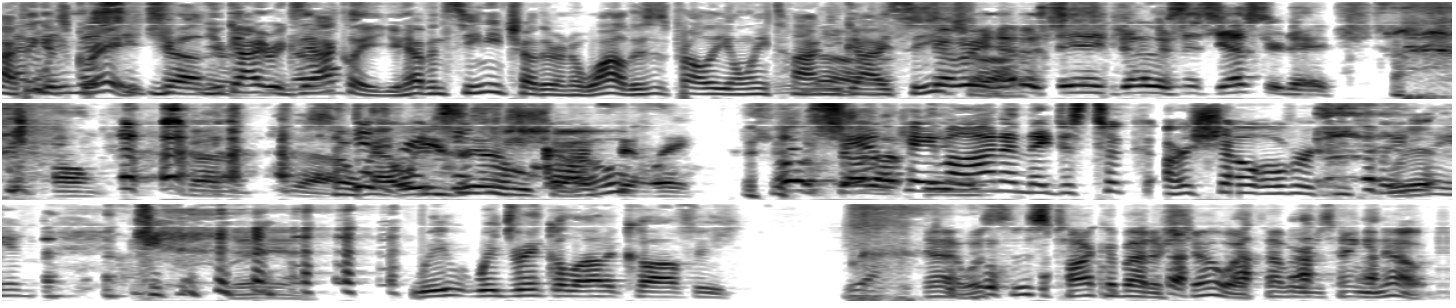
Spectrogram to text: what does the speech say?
we- I think we it's miss great. each You, other, you guys you know? exactly. You haven't seen each other in a while. This is probably the only time you guys see Yeah, each we other. haven't seen each other since yesterday. Um, oh, kind of, yeah. So Yeah, We is Zoom constantly. Oh, shut Sam up. came David. on and they just took our show over completely. and Yeah, yeah. we we drink a lot of coffee. Yeah, yeah. what's this talk about a show? I thought we were just hanging out.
